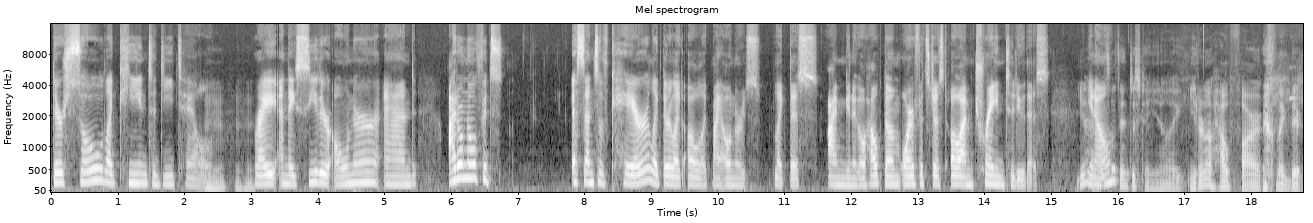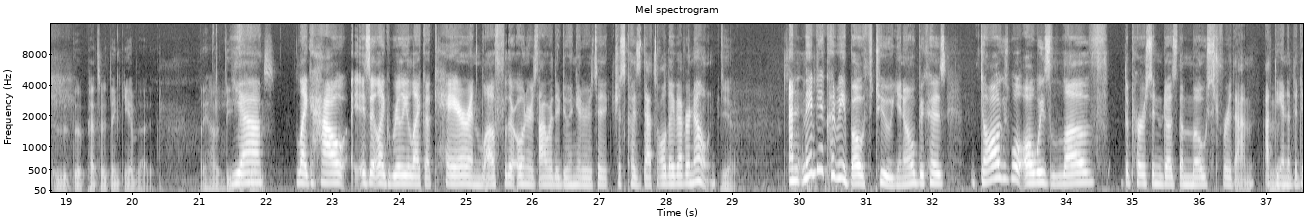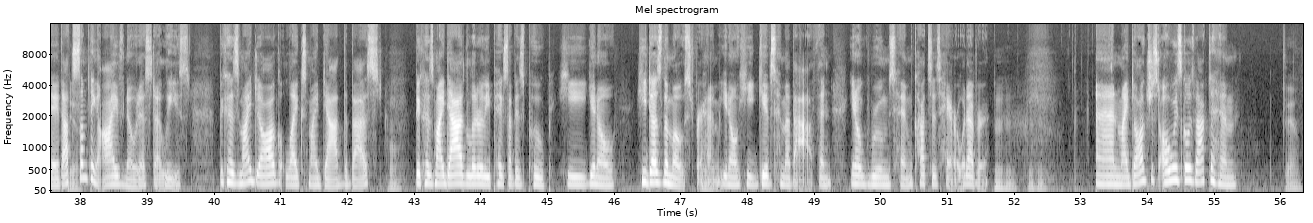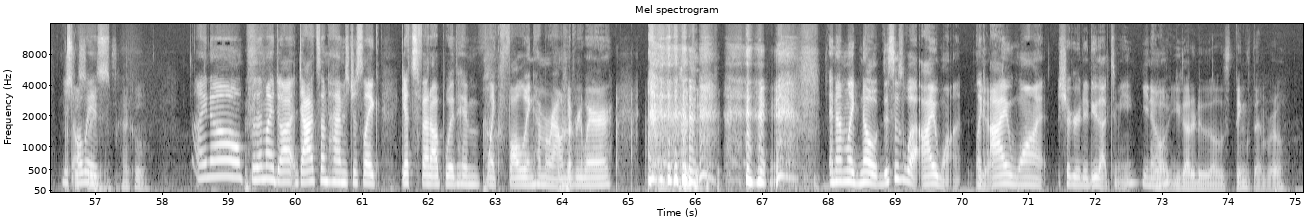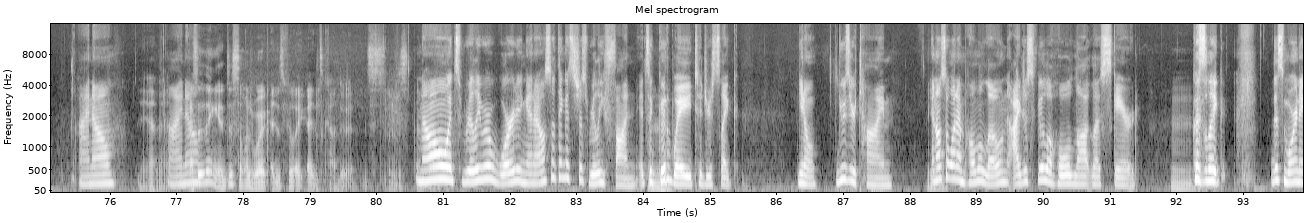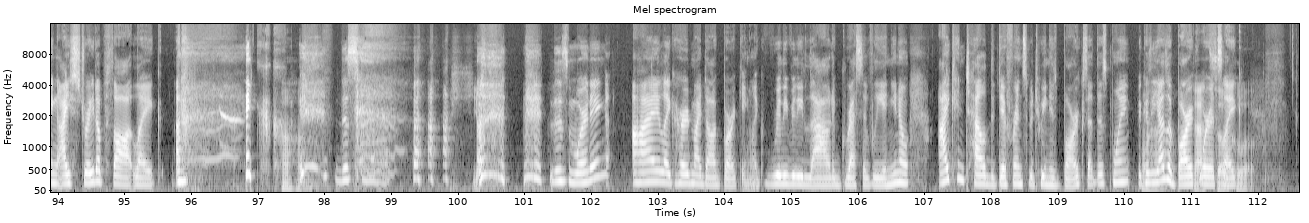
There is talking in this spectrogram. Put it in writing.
they're so like keen to detail, mm-hmm, mm-hmm. right? And they see their owner and I don't know if it's a sense of care, like they're like, "Oh, like my owner's like this, I'm to go help them," or if it's just, "Oh, I'm trained to do this." Yeah, you know? that's what's interesting. You know, like you don't know how far like the, the pets are thinking about it, like how deep Yeah. Like how is it like really like a care and love for their owner? Is that why they're doing it or is it just cuz that's all they've ever known? Yeah, And maybe it could be both too, you know, because dogs will always love the person who does the most for them at the end mm. of the day. That's Yeah. something I've noticed at least. Because my dog likes my dad the best. Oh. Because my dad literally picks up his poop. He, you know, he does the most for him. You know, he gives him a bath and, you know, grooms him, cuts his hair, whatever. Mm-hmm, mm-hmm. And my dog just always goes back to him. damn. Just so always- It's kind of cool. I know, but then my da- dad sometimes just like gets fed up with him like following him around everywhere. and I'm like, no, this is what I want. Like Yeah. I want Sugar to do that to me, you know? Well, you got to do all those things then, bro. I know. Yeah, man. I know. That's the thing. It's just so much work. I just feel like I just can't do it. It's I'm just I'm No, it's really rewarding and I also think it's just really fun. It's a Mm. good way to just like you know, use your time. good. And also when I'm home alone, I just feel a whole lot less scared. Hmm. Cuz like this morning I straight up thought like Uh-huh. this Yeah. this morning I like heard my dog barking like really really loud aggressively and you know I can tell the difference between his barks at this point because he has a bark That's where it's so like cool.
